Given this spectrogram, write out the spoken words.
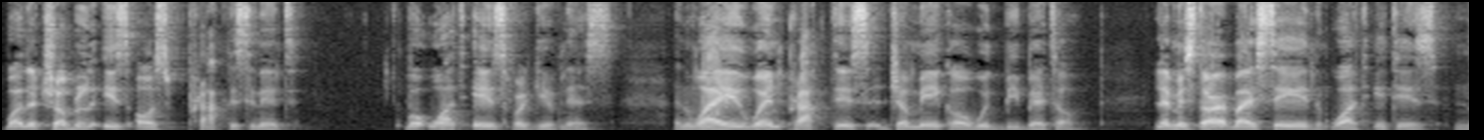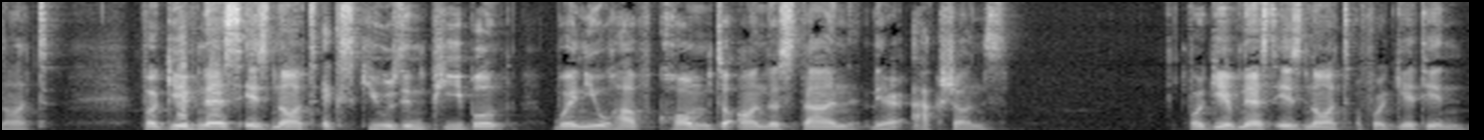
But the trouble is us practicing it. But what is forgiveness? And why, when practiced, Jamaica would be better? Let me start by saying what it is not. Forgiveness is not excusing people when you have come to understand their actions. Forgiveness is not forgetting,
